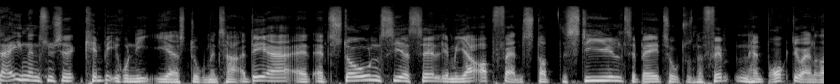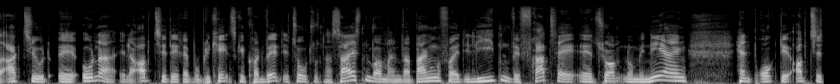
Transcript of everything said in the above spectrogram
der er en eller anden, synes jeg, kæmpe ironi i jeres dokumentar, og det er, at, at Stone siger selv, jamen jeg opfandt Stop the Steal tilbage i 2015. Han brugte det jo allerede aktivt øh, under eller op til det republikanske konvent i 2016, hvor man var bange for, at eliten vil fratage øh, Trump nominering. Han brugte det op til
